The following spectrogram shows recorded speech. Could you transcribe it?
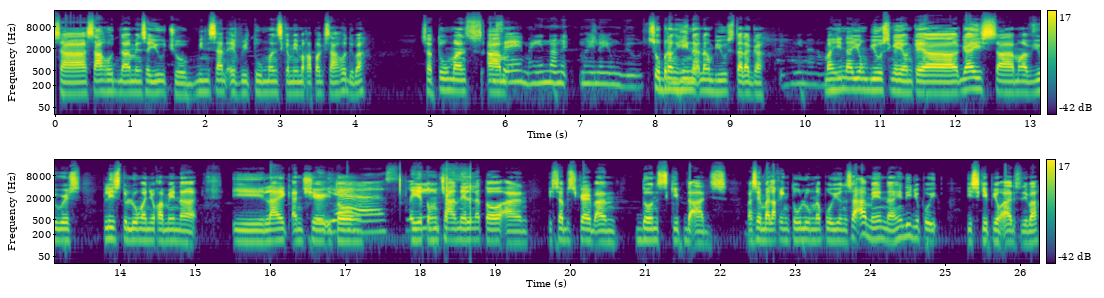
sa sahod namin sa YouTube, minsan every two months kami makapagsahod, di ba? Sa two months, um, Kasi mahina, na- mahina yung views. sobrang hina ng views talaga. Mahina naman. Mahina yung views ngayon. Kaya guys, sa mga viewers, please tulungan nyo kami na i-like and share itong yes, ay itong channel na to and i-subscribe and don't skip the ads. Kasi malaking tulong na po yun sa amin na hindi nyo po i-skip yung ads, di ba?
